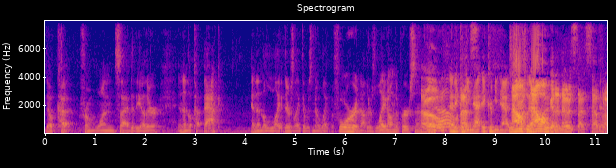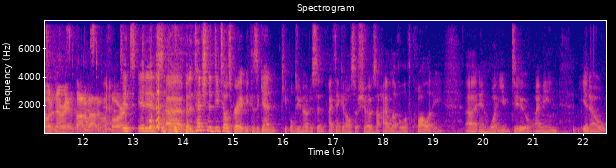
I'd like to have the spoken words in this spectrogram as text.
they'll cut from one side to the other, and then they'll cut back, and then the light. There's like there was no light before, and now there's light on the person. Oh, and it well, could be that's- na- it could be nat- Now, usually now I'm gonna notice that stuff, but I would have never even thought about it Yeah. before. It's it is, uh, but attention to detail is great because again, people do notice it. I think it also shows a high level of quality uh, in what you do. I mean, you know,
